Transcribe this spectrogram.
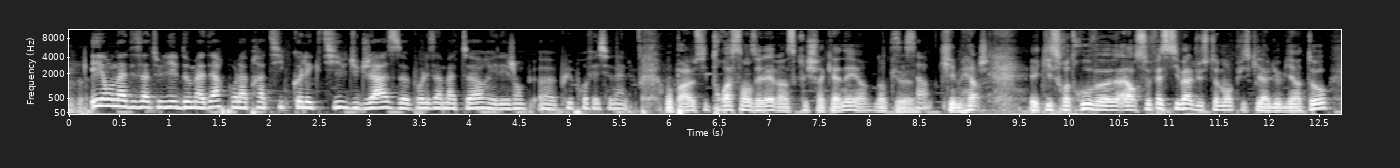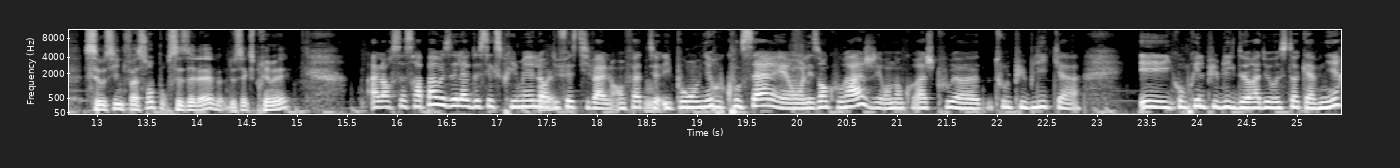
et on a des ateliers hebdomadaires pour la pratique collective du jazz pour les amateurs et les gens euh, plus professionnels. On parle aussi de 300 élèves inscrits chaque année, hein, donc euh, qui émergent et qui se retrouvent. Euh, alors ce festival justement, puisqu'il a lieu bientôt, c'est aussi une façon pour ces élèves de s'exprimer? Alors, ce ne sera pas aux élèves de s'exprimer lors du festival. En fait, mm. ils pourront venir au concert et on les encourage et on encourage tout, tout le public et y compris le public de Radio Vostok à venir.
